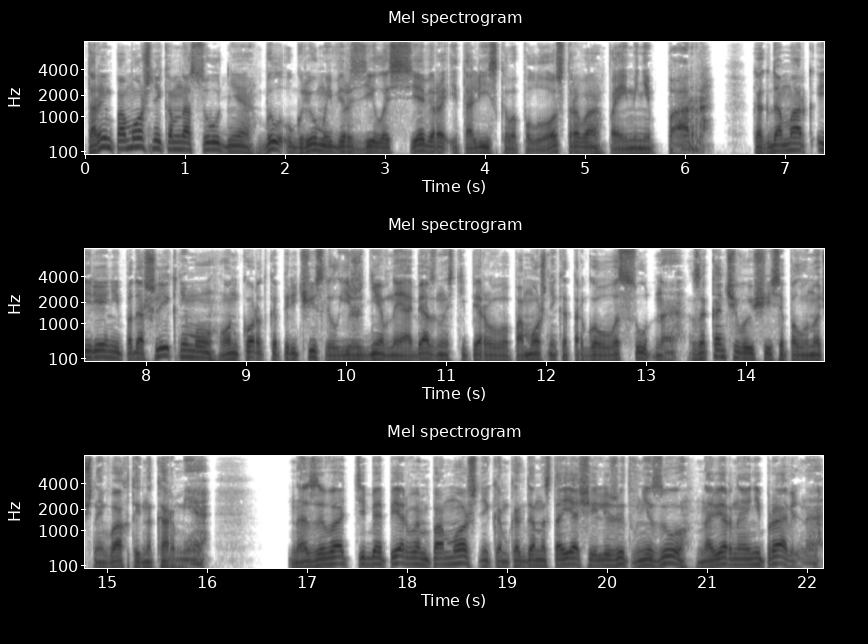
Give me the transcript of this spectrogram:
Вторым помощником на судне был угрюмый верзила с севера италийского полуострова по имени Пар. Когда Марк и Рений подошли к нему, он коротко перечислил ежедневные обязанности первого помощника торгового судна, заканчивающейся полуночной вахтой на корме. «Называть тебя первым помощником, когда настоящий лежит внизу, наверное, неправильно.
